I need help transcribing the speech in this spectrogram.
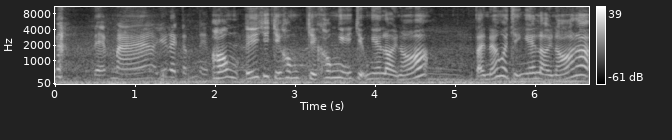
Đẹp mà đây cảnh đẹp không ý chứ chị không chị không nghe chịu nghe lời nó ừ. tại nếu mà chị nghe lời nó đó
